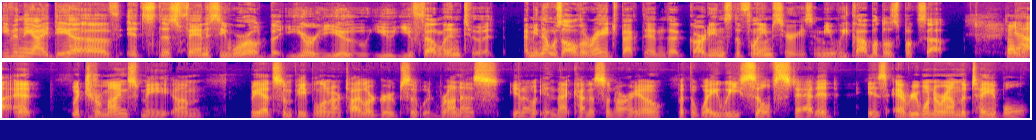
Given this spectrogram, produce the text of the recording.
Even the idea of it's this fantasy world, but you're you. You you fell into it. I mean, that was all the rage back then. The Guardians of the Flame series. I mean, we gobbled those books up. Totally. Yeah, and Which reminds me, um, we had some people in our Tyler groups that would run us, you know, in that kind of scenario. But the way we self statted is everyone around the table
